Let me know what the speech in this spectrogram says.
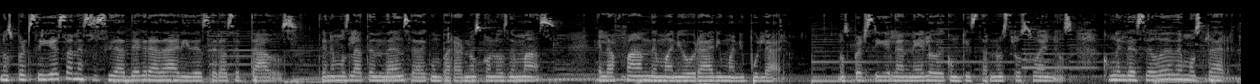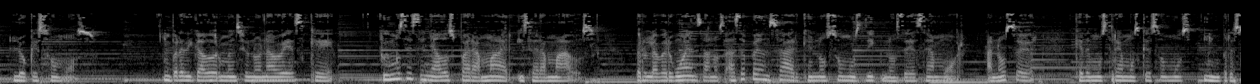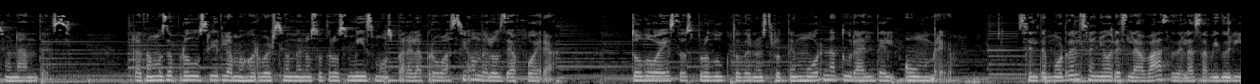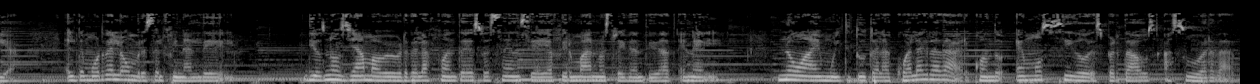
Nos persigue esa necesidad de agradar y de ser aceptados. Tenemos la tendencia de compararnos con los demás, el afán de maniobrar y manipular. Nos persigue el anhelo de conquistar nuestros sueños con el deseo de demostrar lo que somos. Un predicador mencionó una vez que fuimos diseñados para amar y ser amados, pero la vergüenza nos hace pensar que no somos dignos de ese amor, a no ser que demostremos que somos impresionantes. Tratamos de producir la mejor versión de nosotros mismos para la aprobación de los de afuera. Todo esto es producto de nuestro temor natural del hombre. Si el temor del Señor es la base de la sabiduría, el temor del hombre es el final de él. Dios nos llama a beber de la fuente de su esencia y afirmar nuestra identidad en Él. No hay multitud a la cual agradar cuando hemos sido despertados a su verdad.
